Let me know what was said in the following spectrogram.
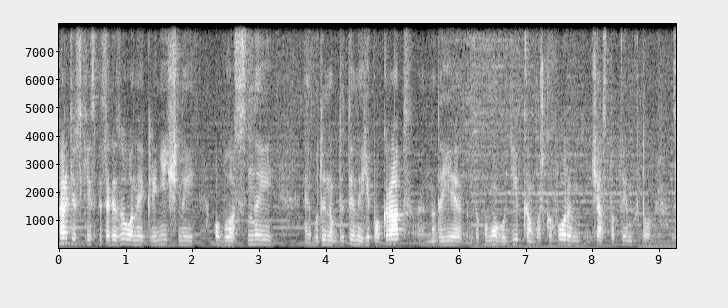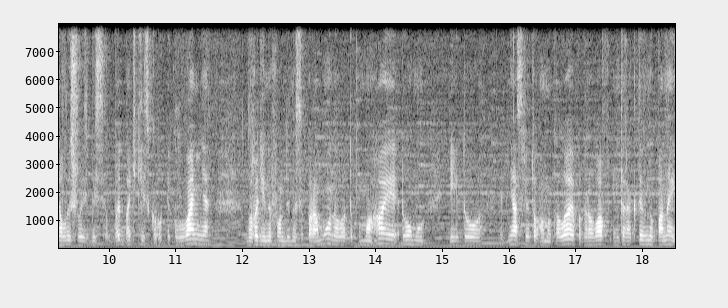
Харківський спеціалізований клінічний обласний е, будинок дитини Гіппократ е, надає допомогу діткам важкохворим часто тим, хто залишились без батьківського піклування. Благодійний фонд Дениса Парамонова допомагає дому і до Дня Святого Миколая подарував інтерактивну панель.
